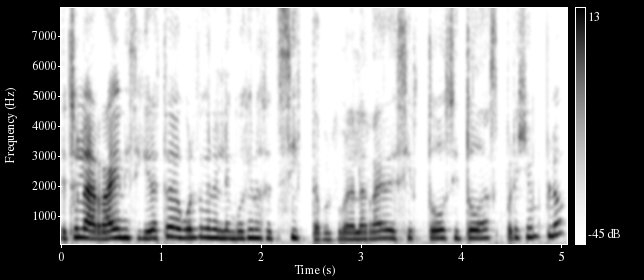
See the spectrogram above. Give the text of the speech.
De hecho, la RAE ni siquiera está de acuerdo con el lenguaje no sexista, porque para la RAE decir todos y todas, por ejemplo,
